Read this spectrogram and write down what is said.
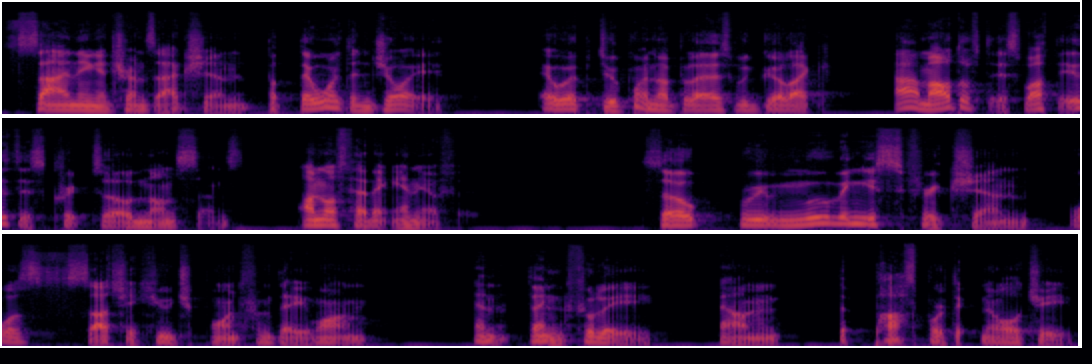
signing a transaction, but they won't enjoy it. A Web 2.0 players would go like, I'm out of this. What is this crypto nonsense? I'm not having any of it. So removing this friction was such a huge point from day one. And thankfully, um, the passport technology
